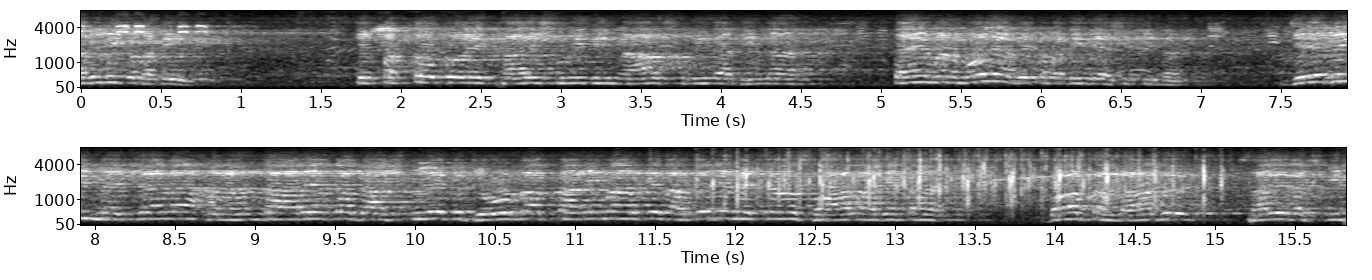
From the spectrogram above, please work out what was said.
ਅਗਲੀ ਕਬੱਡੀ। ਕਿ ਪੱਤੋ ਕੋਲੇ ਖਾਈ ਸੁਣੀ ਦੀ ਨਾਲ ਸੁਣੀ ਦਾ ਦੀਨਾ। ਤੈ ਮਨ ਮੋਹਿਆ ਵੇ ਕਬੱਡੀ ਦੇ ਸ਼ਕੀਨ ਜੇ ਵੀ ਮੈਚਾਂ ਦਾ ਆਨੰਦ ਆ ਰਿਹਾ ਤਾਂ ਦਰਸ਼ਕ ਇੱਕ ਜ਼ੋਰਦਾਰ ਤਾੜੀ ਮਾਰ ਕੇ ਦੱਸਦੇ ਜੇ ਮੈਚਾਂ ਦਾ ਸਵਾਦ ਆ ਗਿਆ ਤਾਂ। ਬਹੁਤ ਧੰਨਵਾਦ ਸਾਰੇ ਦਰਸ਼ਕੀ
